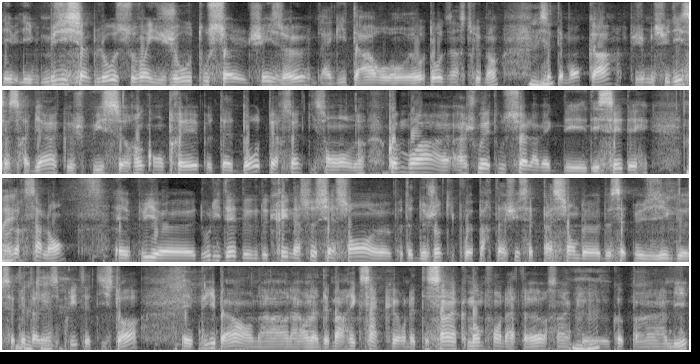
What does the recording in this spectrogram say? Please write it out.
les, musiciens de blues, souvent, ils jouent tout seuls chez eux, de la guitare ou, d'autres instruments. Mhm. C'était mon cas. Puis je me suis dit, ça serait bien que je puisse rencontrer peut-être d'autres personnes qui sont comme moi à, jouer tout seul avec des, CD dans leur salon. Et puis, euh, d'où l'idée de, créer une association, euh, peut-être de gens qui pouvaient partager cette passion de, cette musique, de cet état d'esprit, de cette histoire. Et puis, ben, on a, on a, on a démarré que cinq, on était cinq membres fondateurs, cinq mhm. euh, copains, amis.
